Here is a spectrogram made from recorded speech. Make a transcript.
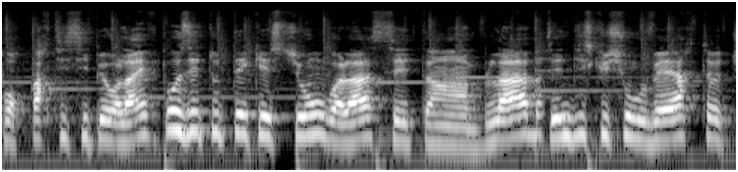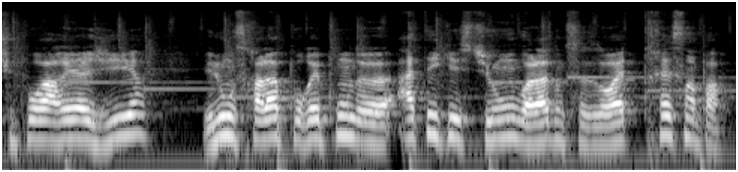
pour participer au live. Poser toutes tes questions, voilà, c'est un blab, c'est une discussion ouverte, tu pourras réagir. Et nous on sera là pour répondre à tes questions, voilà, donc ça devrait être très sympa.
